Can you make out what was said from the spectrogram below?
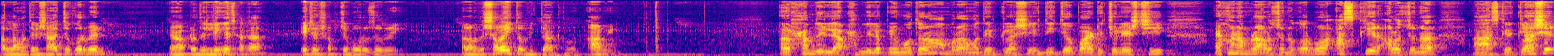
আল্লাহ আমাদেরকে সাহায্য করবেন এবং আপনাদের লেগে থাকা, এটাই সবচেয়ে বড় জরুরি। আল্লাহ আমাদের সবাই তো দান করুন আমিন। আলহামদুলিল্লাহ আলহামদুলিল্লাহ প্রিয় মোহতারাম আমরা আমাদের ক্লাসের দ্বিতীয় পার্টে চলে এসেছি। এখন আমরা আলোচনা করব আজকের আলোচনার আজকের ক্লাসের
